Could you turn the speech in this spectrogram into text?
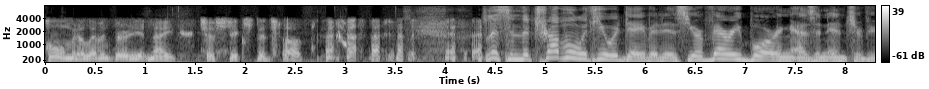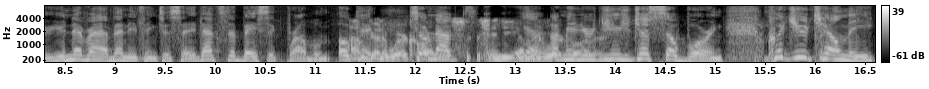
home at 11:30 at night to fix the tub. Listen, the trouble with you, David, is you're very boring as an interview. You never have anything to say. That's the basic problem. Okay, I'm going to work so harder, now, Cindy. I'm going to work. yeah, I mean, you're, you're just so boring. Could you tell me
